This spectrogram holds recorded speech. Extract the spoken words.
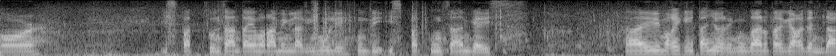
or spot kung saan tayo maraming laging huli kundi spot kung saan guys ay makikita nyo rin kung gaano talaga kaganda.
